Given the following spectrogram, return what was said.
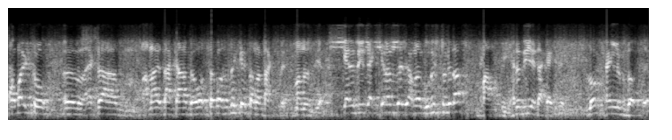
সবাই তো একটা, আমার ডাকা ব্যবস্থা করতে থেকে তারা ডাকছে মানুষ দিয়ে। কেন দিয়ে যে আমরা ঘনিষ্ঠকেরা বাপ্পি এটা দিয়ে ডাকাইছে। লোক ফাইন লোক ধরছে।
